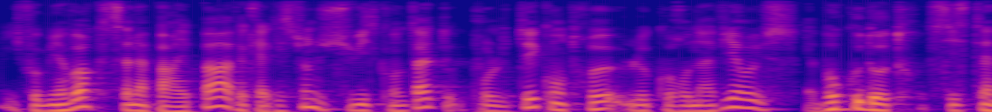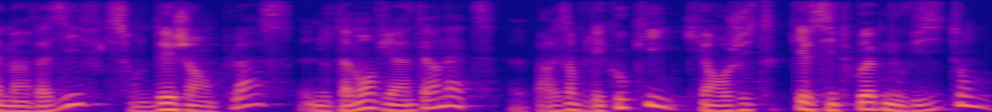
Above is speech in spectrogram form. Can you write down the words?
il faut bien voir que ça n'apparaît pas avec la question du suivi de contact pour lutter contre le coronavirus. Il y a beaucoup d'autres systèmes invasifs qui sont déjà en place, notamment via Internet. Euh, par exemple, les cookies qui enregistrent quel site web nous visitons,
